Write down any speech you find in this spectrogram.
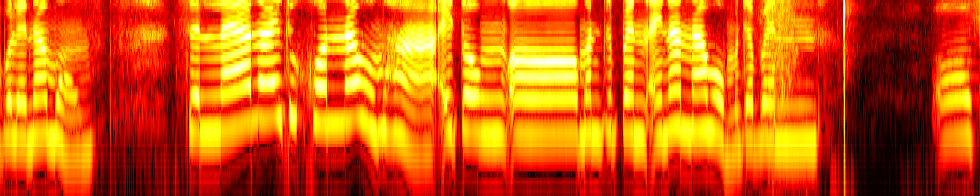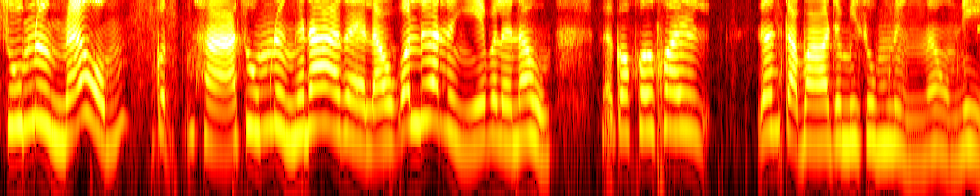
ไปเลยนะผมเสร็จแล้วนะทุกคนนะผมหา ไอ้ตรงเออมันจะเป็นไอ้นั่นนะผมมันจะเป็นเออซูมหนึ่งนะผมกดหาซูมหนึ่งให้ได้แต่เราก็เลื่อนอย่างนี้ไปเลยนะผม แล้วก็ค่อยๆเลื่อนกลับมาจะมีซูมหนึ่งนะผมนี่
